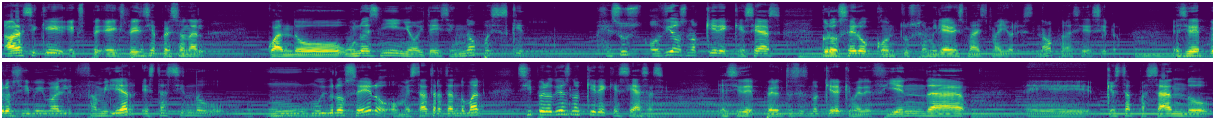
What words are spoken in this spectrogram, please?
ahora sí que experiencia personal, cuando uno es niño y te dicen, no, pues es que Jesús o Dios no quiere que seas grosero con tus familiares más mayores, ¿no? Por así decirlo. Así de, pero si mi familiar está siendo muy grosero o me está tratando mal, sí, pero Dios no quiere que seas así. Y así de, pero entonces no quiere que me defienda, eh, ¿qué está pasando?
